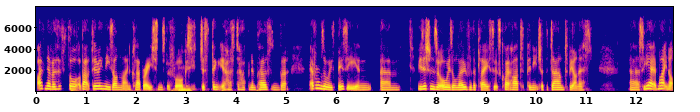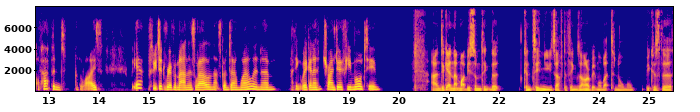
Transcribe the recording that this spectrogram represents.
I've never thought about doing these online collaborations before because mm. you just think it has to happen in person, but everyone's always busy and um, musicians are always all over the place. So it's quite hard to pin each other down, to be honest. Uh, so yeah, it might not have happened otherwise. But yeah, so we did Riverman as well, and that's gone down well. And um, I think we're going to try and do a few more too. And again, that might be something that continues after things are a bit more back to normal because the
